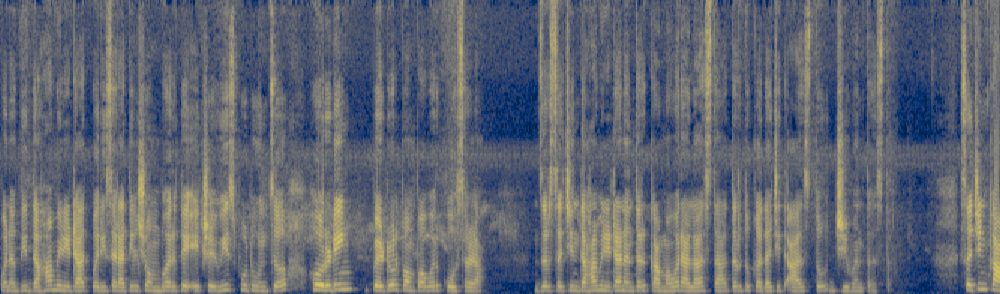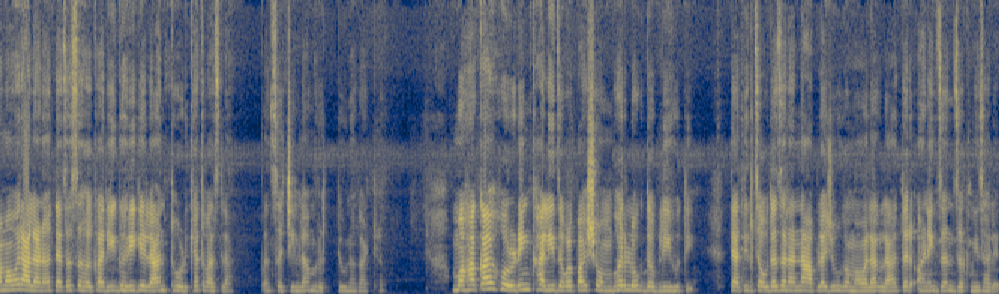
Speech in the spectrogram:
पण अगदी दहा मिनिटात परिसरातील शंभर ते एकशे वीस फूट उंच होर्डिंग पेट्रोल पंपावर कोसळला. जर सचिन दहा मिनिटानंतर कामावर आला असता तर तो कदाचित आज तो जिवंत असता. सचिन कामावर आल्यानं त्याचा सहकारी घरी गेला आणि थोडक्यात वाचला पण सचिनला मृत्यूनं गाठलं. महाकाय होर्डिंग खाली जवळपास शंभर लोक दबली होती. त्यातील चौदा जणांना आपला जीव गमावा लागला तर अनेक जण जखमी झालेत.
